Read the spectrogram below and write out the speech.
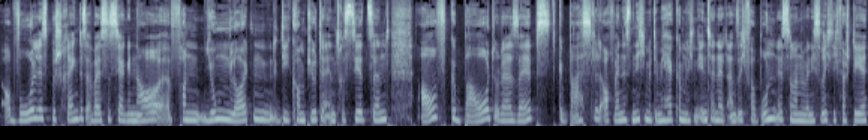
obwohl es beschränkt ist, aber es ist ja genau äh, von jungen Leuten, die Computer interessiert sind, aufgebaut oder selbst gebastelt, auch wenn es nicht mit dem herkömmlichen Internet an sich verbunden ist, sondern wenn ich es richtig verstehe,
